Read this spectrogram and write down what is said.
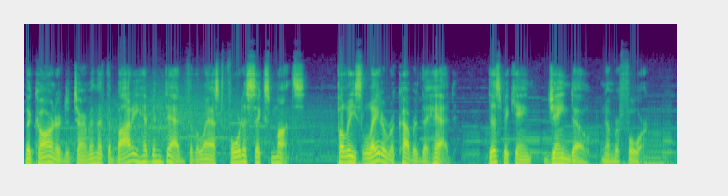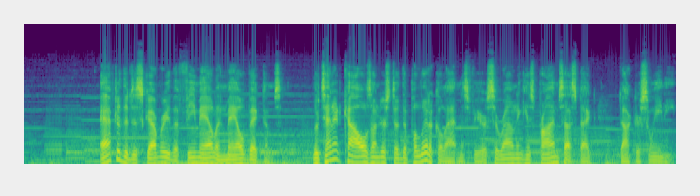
The coroner determined that the body had been dead for the last four to six months. Police later recovered the head. This became Jane Doe number four. After the discovery of the female and male victims, Lieutenant Cowles understood the political atmosphere surrounding his prime suspect, Dr. Sweeney.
